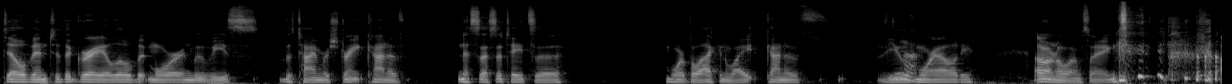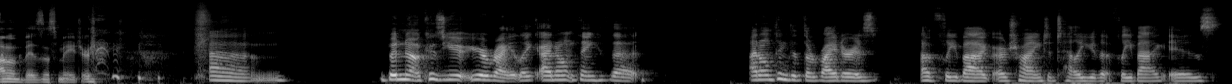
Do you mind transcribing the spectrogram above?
delve into the gray a little bit more in movies. The time restraint kind of necessitates a more black and white kind of view Yeah. of morality. I don't know what I'm saying. I'm a business major. um but no because you you're right like i don't think that i don't think that the writers of fleabag are trying to tell you that fleabag is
